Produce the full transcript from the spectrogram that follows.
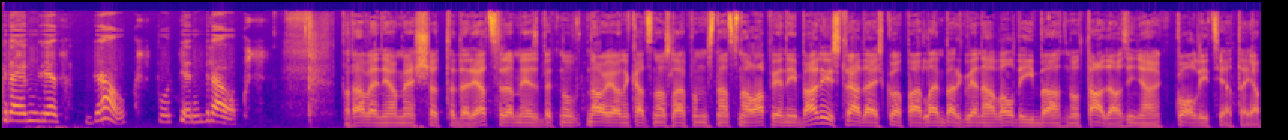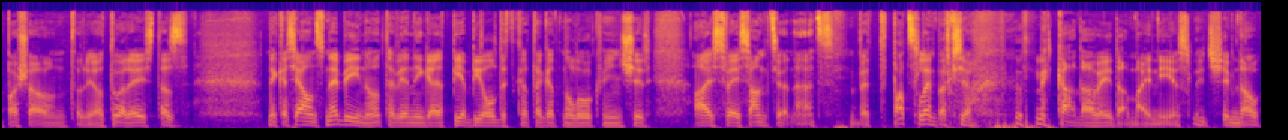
Kremļa draugs, Puķina draugs. Par Avenu jau mēs šeit arī atceramies, bet nu, nav jau nekāds noslēpums. Nacionāla apvienība arī strādājas kopā ar Lembergu vienā valdībā, nu, tādā ziņā koalīcijā tajā pašā, un tur jau toreiz tas nekas jauns nebija. No, te vienīgā piebilde, ka tagad nu, lūk, viņš ir ASV sankcionēts. Bet pats Lembergs jau nekādā veidā mainījies. Līdz šim nav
